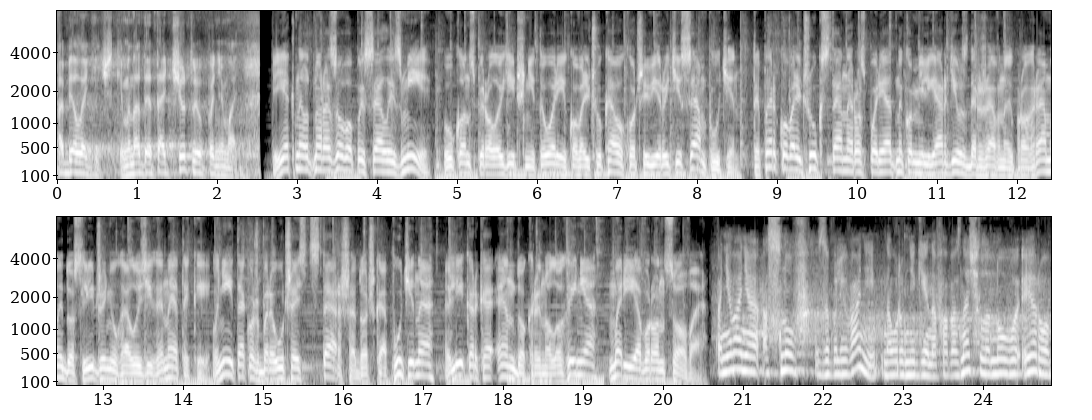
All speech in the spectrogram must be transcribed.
а биологическим. И надо это отчетливо понимать. Як неодноразово писали змі, у конспірологічні теорії Ковальчука охоче вірить і сам Путін. Тепер Ковальчук стане розпорядником мільярдів з державної програми досліджень у галузі генетики. У ній також бере участь старша дочка Путіна, лікарка-ендокринологиня Марія Воронцова. Понимание основ заболеваний на уровне генов обозначило новую эру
